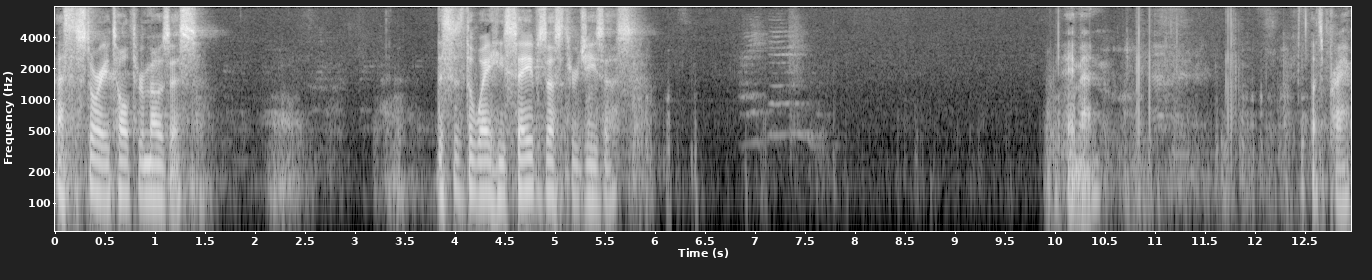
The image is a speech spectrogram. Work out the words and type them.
That's the story told through Moses. This is the way he saves us through Jesus. Amen. Let's pray.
